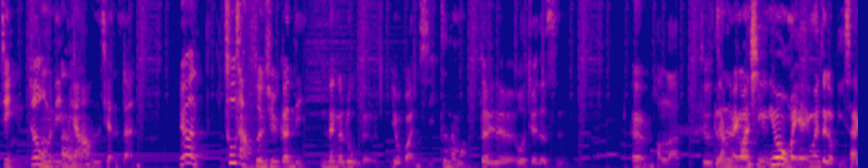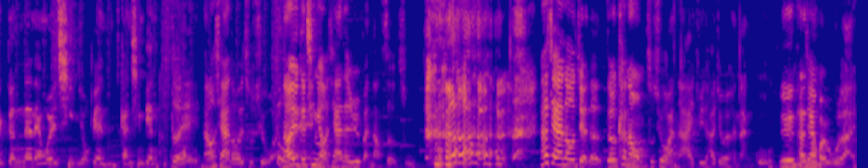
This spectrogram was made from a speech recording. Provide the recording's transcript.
进，就是我们的影片好像是前三，因为。出场顺序跟你那个录的有关系，真的吗？对对，我觉得是。嗯，好了，就是这样。可是没关系，因为我们也因为这个比赛跟那两位亲友变感情变很好。对，然后现在都会出去玩。然后一个亲友现在在日本当社畜，他现在都觉得，就看到我们出去玩的 IG，他就会很难过，因为他现在回不来。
